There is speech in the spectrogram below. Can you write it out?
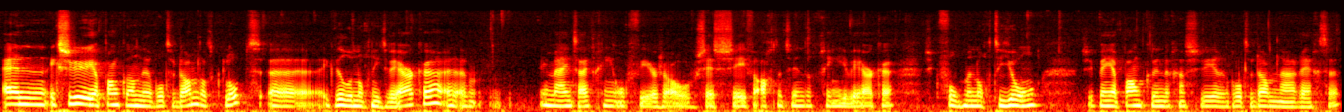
En ik studeerde Japankunde in Rotterdam, dat klopt. Eh, ik wilde nog niet werken. Eh, in mijn tijd ging je ongeveer zo 6, 7, 28 ging je werken. Dus ik vond me nog te jong. Dus ik ben Japankunde gaan studeren in Rotterdam na rechten.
